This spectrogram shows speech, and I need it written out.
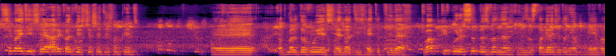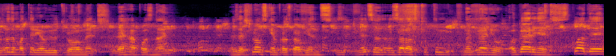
Trzymajcie się, Areko 265 Mogą czuć się spokojnie. Odmeldowuje się na dzisiaj to tyle. Łapki w górę, suby z nie zostawiajcie, to nie opłynie żaden materiał jutro, mecz Lecha Poznań ze Śląskiem Wrocław, więc lecę zaraz po tym nagraniu ogarniać składy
